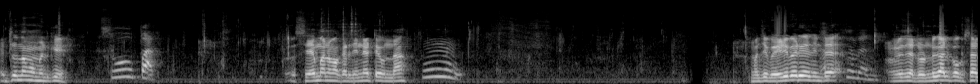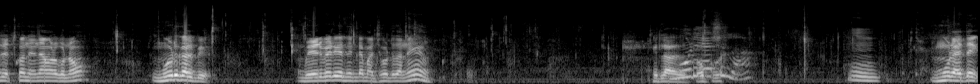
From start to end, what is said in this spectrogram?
ఎట్లుందమ్మా మిల్కి సూపర్ సేమ్ మనం అక్కడ తిన్నట్టే ఉందా. మంచి వేడి వేడిగా తింటే అదే రెండు కలిపి ఒకసారి తెచ్చుకొని తిందాం అనుకున్నాం. మూడు కలిపి వేడి వేడిగా తింటే మంచిగా ఉంటుందని. ఇట్లా మూడు అవుతాయి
